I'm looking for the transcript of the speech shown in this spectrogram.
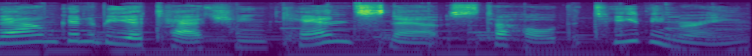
Now I'm going to be attaching KAM snaps to hold the teething ring.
